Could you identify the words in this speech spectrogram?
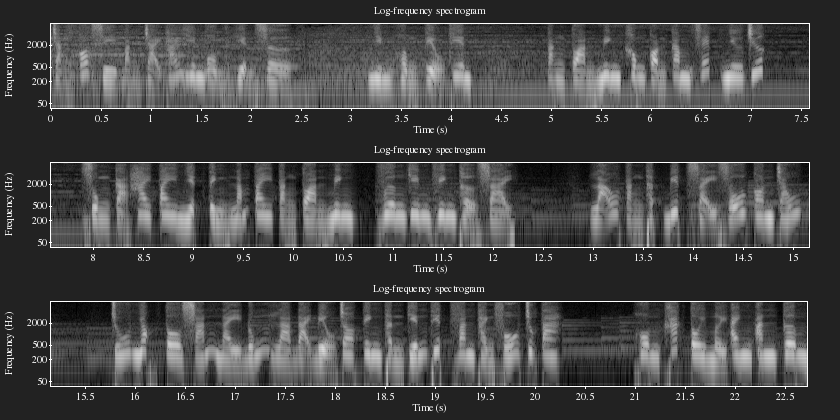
Chẳng có gì bằng trải thái yên ổn hiện giờ. Nhìn hồng tiểu thiên tằng toàn minh không còn căm phép như trước. Dùng cả hai tay nhiệt tình nắm tay tằng toàn minh, vương kim vinh thở dài. Lão tằng thật biết dạy dỗ con cháu. Chú nhóc tô sán này đúng là đại biểu cho tinh thần kiến thiết văn thành phố chúng ta hôm khác tôi mời anh ăn cơm,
